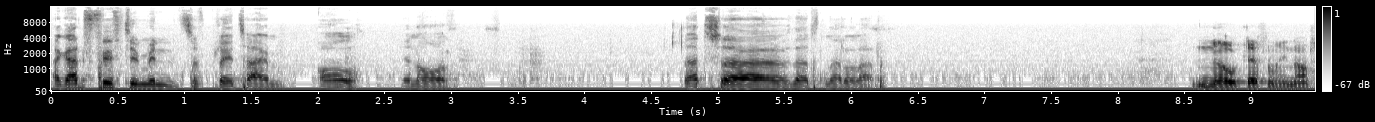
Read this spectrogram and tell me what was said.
I got fifty minutes of playtime. All in all. That's uh, that's not a lot. No, definitely not.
